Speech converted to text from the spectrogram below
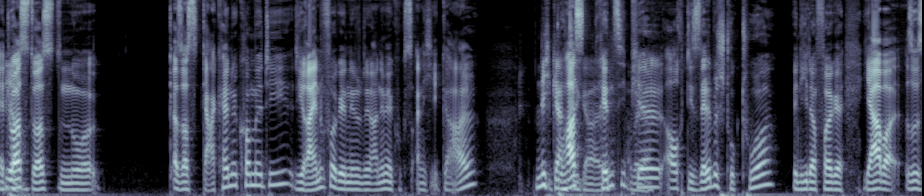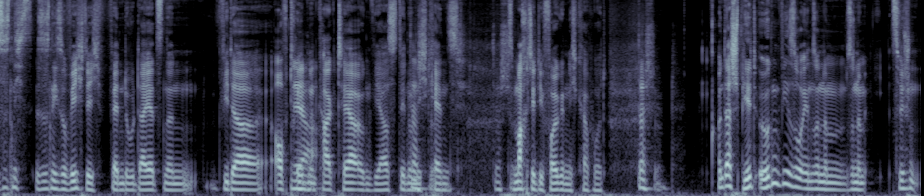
Ja, du, Ja. hast, du hast nur. Also hast gar keine Comedy. Die Reihenfolge, in der du den Anime guckst, ist eigentlich egal. Nicht ganz du hast egal, prinzipiell auch dieselbe Struktur in jeder Folge. Ja, aber also es ist nicht, es ist nicht so wichtig, wenn du da jetzt einen wieder auftretenden Ja. Charakter irgendwie hast, den du Das nicht stimmt. kennst. Das Das macht dir die Folge nicht kaputt. das stimmt. Und das spielt irgendwie so in so einem, so einem zwischen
